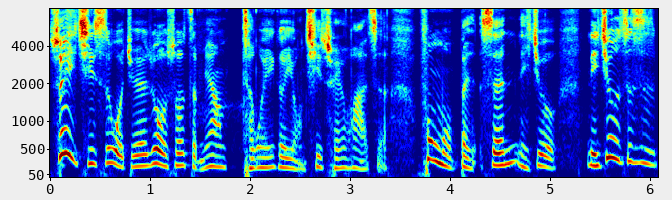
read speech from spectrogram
所以其实我觉得，如果说怎么样成为一个勇气催化者，父母本身你就你就就是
